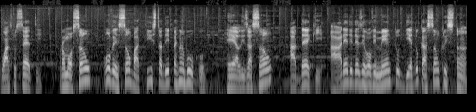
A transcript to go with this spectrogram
0047 Promoção Convenção Batista de Pernambuco Realização ADEC, Área de Desenvolvimento de Educação Cristã.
